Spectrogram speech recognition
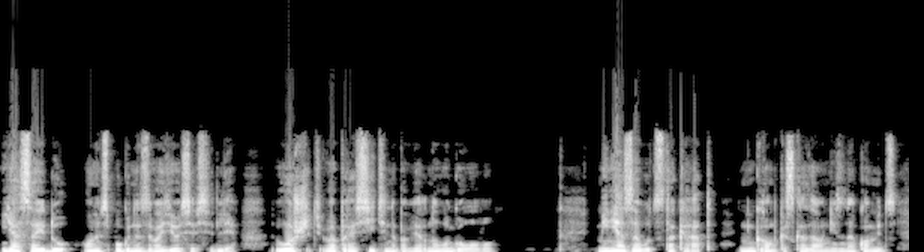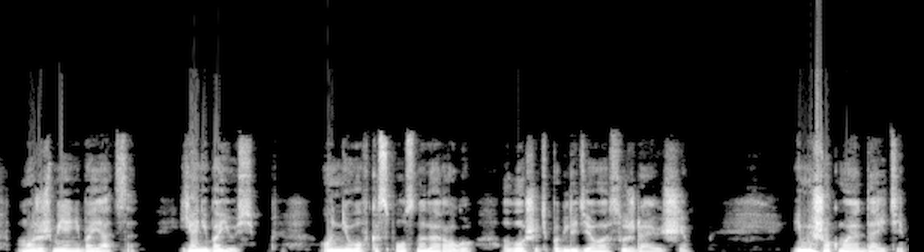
«Я сойду», — он испуганно завозился в седле. Лошадь вопросительно повернула голову. «Меня зовут Стократ», — негромко сказал незнакомец. «Можешь меня не бояться». «Я не боюсь». Он неловко сполз на дорогу. Лошадь поглядела осуждающе. «И мешок мой отдайте».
